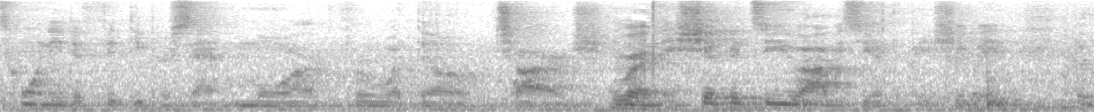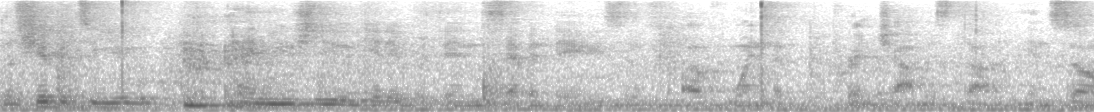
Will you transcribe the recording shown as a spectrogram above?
20 to 50 percent more for what they'll charge. Right. When they ship it to you, obviously you have to pay shipping, but they'll ship it to you, and usually you'll get it within seven days of, of when the print job is done. And so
